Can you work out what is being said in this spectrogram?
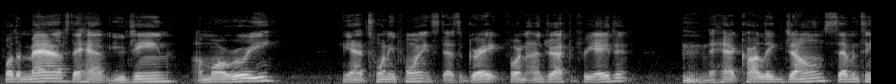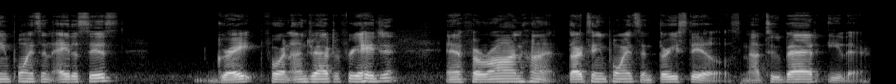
For the Mavs, they have Eugene Omoruyi. He had 20 points. That's great for an undrafted free agent. they had Carlik Jones, 17 points and 8 assists. Great for an undrafted free agent. And Feron Hunt, 13 points and 3 steals. Not too bad either.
